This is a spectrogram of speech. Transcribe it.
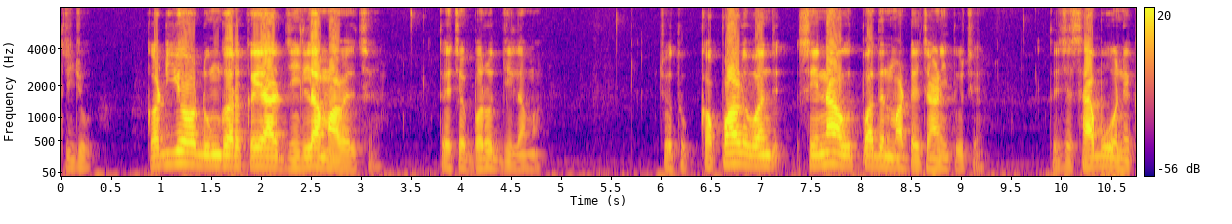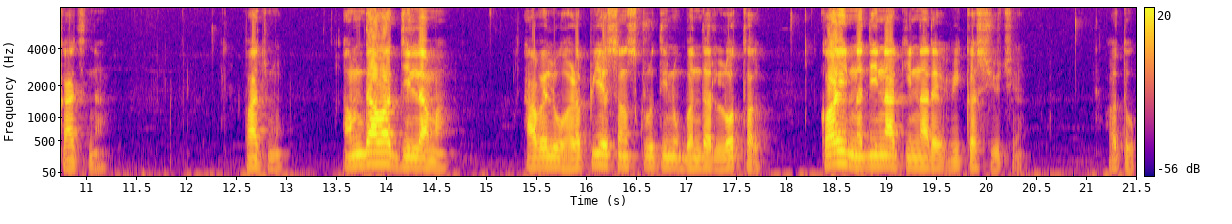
ત્રીજું, કડિયો ડુંગર કયા જિલ્લામાં આવેલ છે? તો એ છે, ભરૂચ જિલ્લામાં. ચોથું કપાળવંજ શેના ઉત્પાદન માટે જાણીતું છે. તો છે સાબુ અને કાચના. પાંચમું, અમદાવાદ જિલ્લામાં આવેલું હડપીય સંસ્કૃતિનું બંદર લોથલ કઈ નદીના કિનારે વિકસ્યું છે? હતું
